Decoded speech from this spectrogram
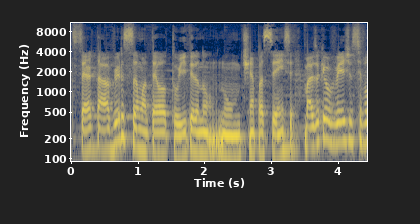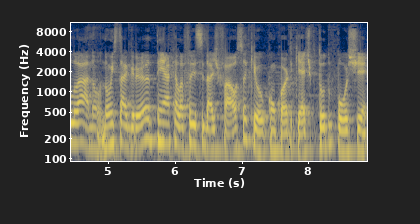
certa aversão até ao Twitter, eu não, não tinha paciência. Mas o que eu vejo, você falou, ah, no, no Instagram tem aquela felicidade falsa, que eu concordo que é, tipo, todo post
